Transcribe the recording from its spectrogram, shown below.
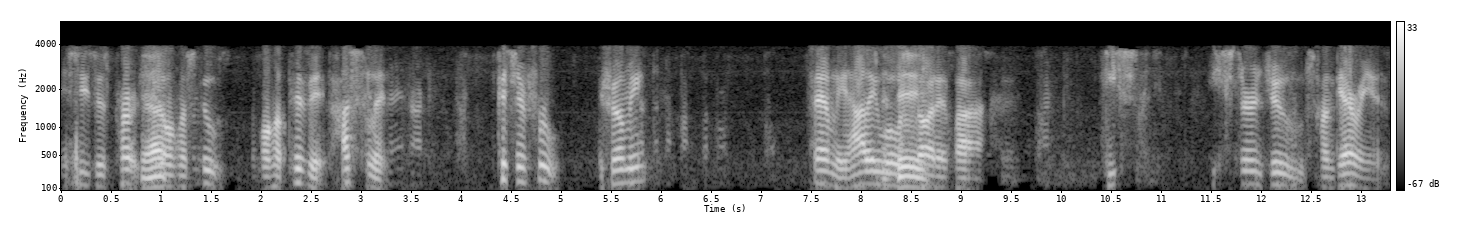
And she's just perched Yeah. on her stoop, on her pivot, hustling, pitching fruit. You feel me? Family, Hollywood was started by East, Eastern Jews, Hungarians.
